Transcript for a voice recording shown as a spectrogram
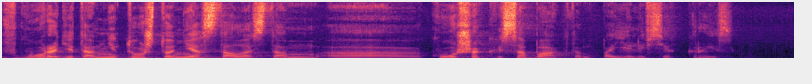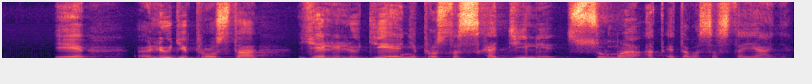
в городе там не то, что не осталось там э, кошек и собак, там поели всех крыс. И люди просто ели людей, они просто сходили с ума от этого состояния.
